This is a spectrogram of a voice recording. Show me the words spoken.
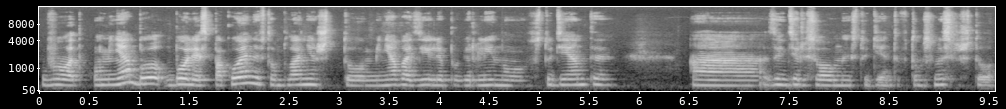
Вот. У меня был более спокойный в том плане, что меня водили по Берлину студенты, а, заинтересованные студенты, в том смысле, что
